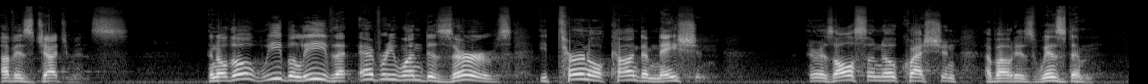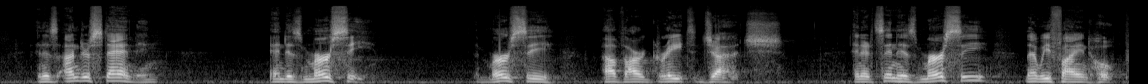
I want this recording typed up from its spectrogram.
of His judgments. And although we believe that everyone deserves eternal condemnation, there is also no question about His wisdom and His understanding and his mercy, the mercy of our great judge. And it's in his mercy that we find hope.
